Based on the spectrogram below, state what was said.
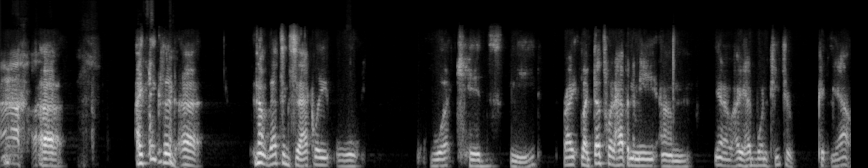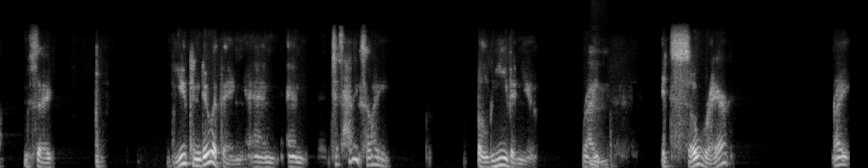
uh, I think that uh, no, that's exactly what kids need, right? Like that's what happened to me. Um, you know, I had one teacher pick me out and say, "You can do a thing," and and just having somebody believe in you, right? Mm, It's so rare, right?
